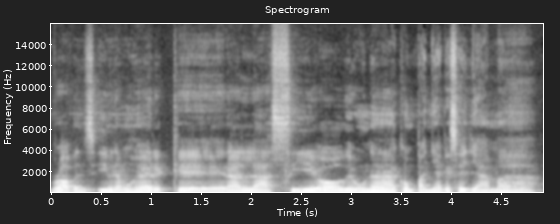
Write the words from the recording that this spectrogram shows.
Robbins y una mujer que era la CEO de una compañía que se llama...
